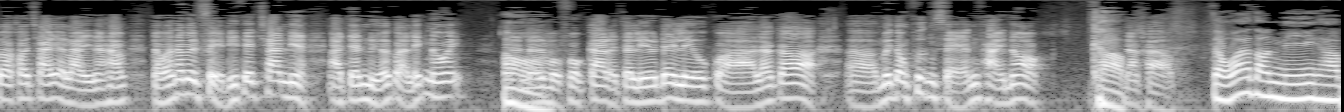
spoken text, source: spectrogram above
ว่าเขาใช้อะไรนะครับ แต่ว่าถ้าเป็น phase detection เนี่ยอาจจะเหนือกว่าเล็กน้อยอ๋อระบบโฟกัสอาจจะเร็วได้เร็วกว่า แล้วก็เอ่อไม่ต้องพึ่งแสงภายนอกครับ นะครับ แต่ว่าตอนนี้ครับ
